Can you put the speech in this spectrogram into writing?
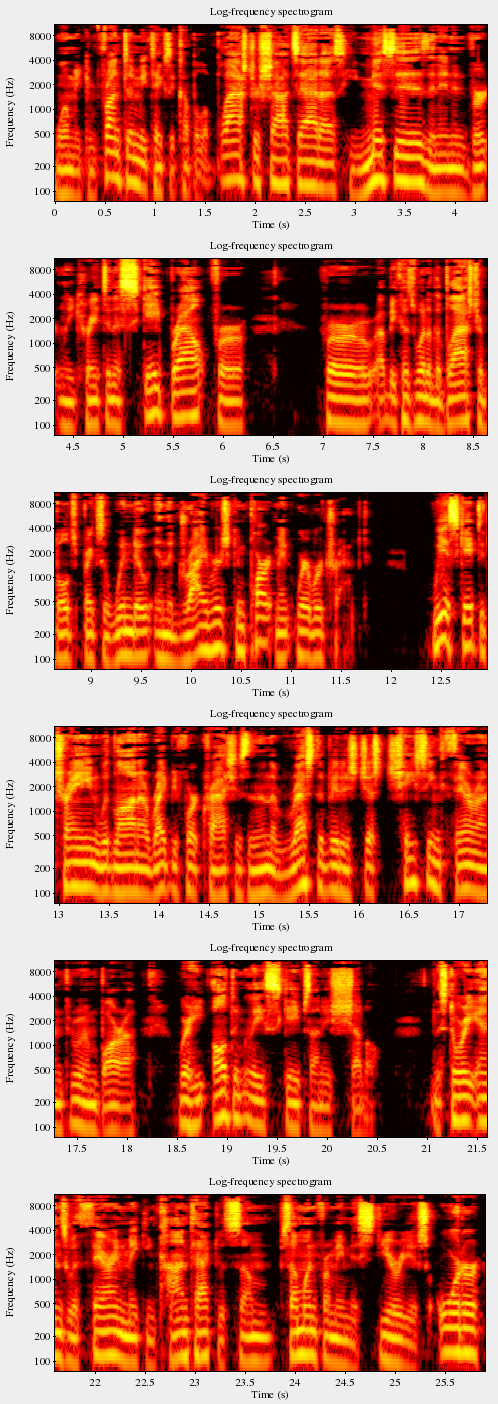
When we confront him, he takes a couple of blaster shots at us. He misses and inadvertently creates an escape route for, for, uh, because one of the blaster bolts breaks a window in the driver's compartment where we're trapped. We escape the train with Lana right before it crashes and then the rest of it is just chasing Theron through Umbara where he ultimately escapes on his shuttle. The story ends with Theron making contact with some, someone from a mysterious order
